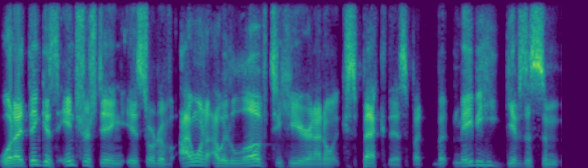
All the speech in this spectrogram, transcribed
What I think is interesting is sort of I want I would love to hear and I don't expect this, but but maybe he gives us some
